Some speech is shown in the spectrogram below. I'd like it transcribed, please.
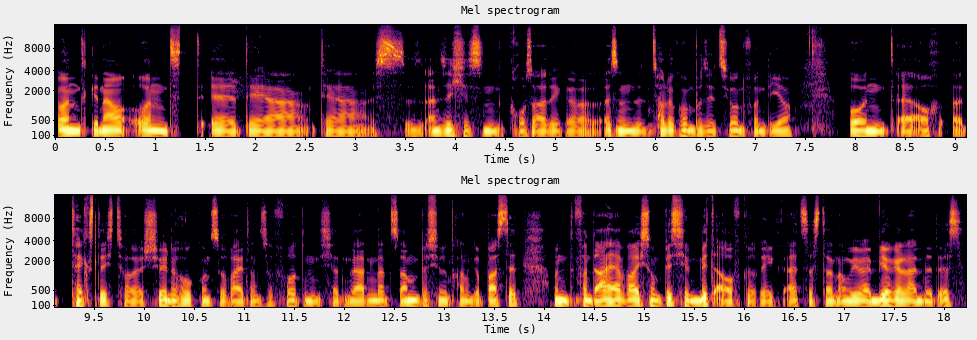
und genau, und äh, der, der ist, an sich ist ein großartiger, also eine tolle Komposition von dir und äh, auch äh, textlich toll, schöne Hook und so weiter und so fort. Und ich, wir hatten da zusammen ein bisschen dran gebastelt und von daher war ich so ein bisschen mit aufgeregt, als das dann irgendwie bei mir gelandet ist.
